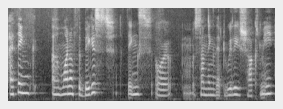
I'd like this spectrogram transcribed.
I think um, one of the biggest things, or something that really shocked me,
